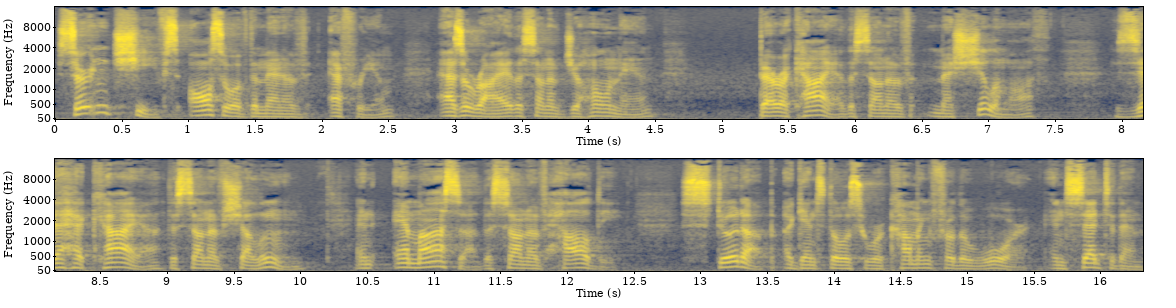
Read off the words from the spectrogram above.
Certain chiefs also of the men of Ephraim, Azariah the son of Johanan, Berechiah the son of Meshillemoth, Zehekiah the son of Shallum, and Amasa the son of Haldi, stood up against those who were coming for the war, and said to them,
